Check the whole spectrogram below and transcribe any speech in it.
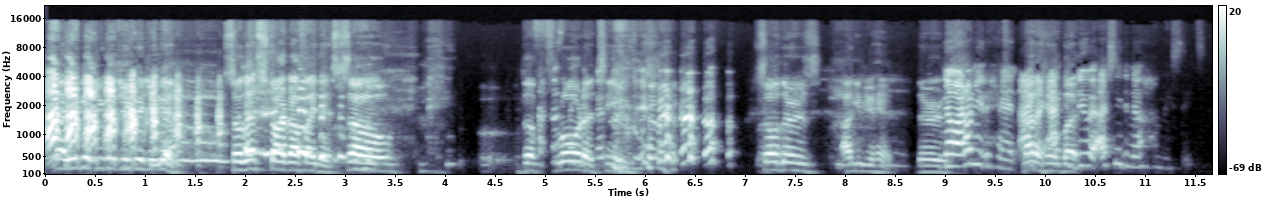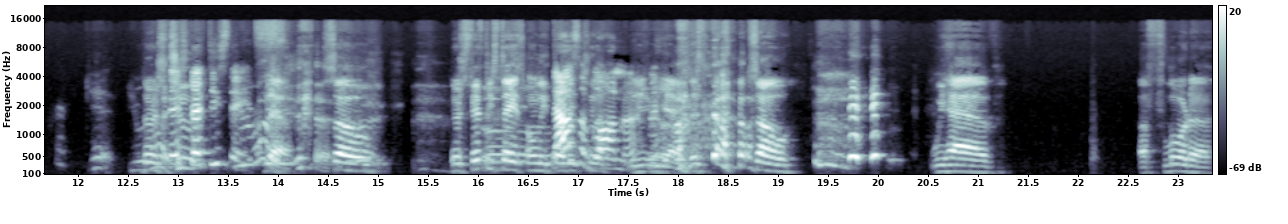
no, you're good, you're good, you're good, you're good. So let's start off like this. So the Florida team. So there's, I'll give you a hint. There's, no, I don't need a hint. I, Not a I hint, can but- do it. I just need to know how many states. Yeah, you were There's right. There's two- 50 states. You're right. Yeah. Yeah, So- you're right. There's 50 states, only 32. That was a blonde move. Yeah. this- so we have a Florida.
